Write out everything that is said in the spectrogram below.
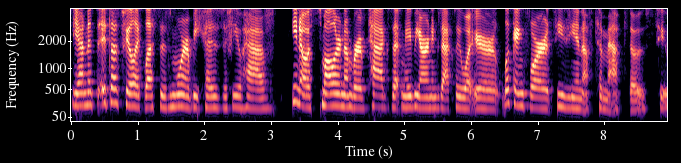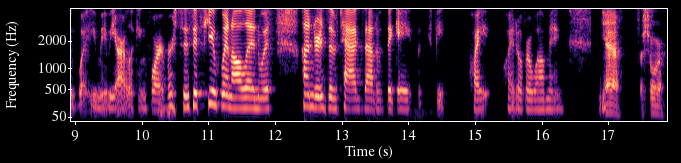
Yeah, and it, it does feel like less is more because if you have you know a smaller number of tags that maybe aren't exactly what you're looking for it's easy enough to map those to what you maybe are looking for versus if you went all in with hundreds of tags out of the gate that could be quite quite overwhelming yeah for sure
